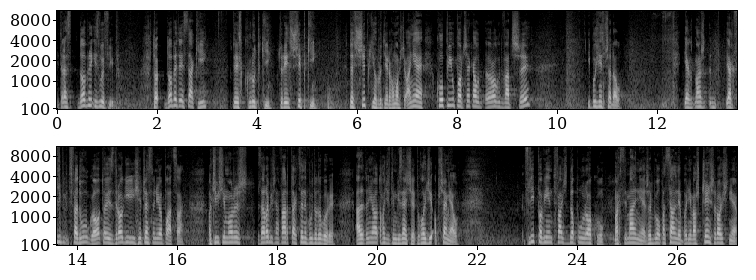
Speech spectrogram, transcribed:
I teraz dobry i zły flip. To dobry to jest taki, który jest krótki, który jest szybki. To jest szybki obrót nieruchomością, a nie kupił, poczekał rok, dwa, trzy i później sprzedał. Jak, masz, jak flip trwa długo, to jest drogi i się często nie opłaca. Oczywiście możesz zarobić na fartach, ceny pójdą do góry, ale to nie o to chodzi w tym biznesie, tu chodzi o przemiał. Flip powinien trwać do pół roku maksymalnie, żeby był opłacalny, ponieważ czynsz rośnie.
